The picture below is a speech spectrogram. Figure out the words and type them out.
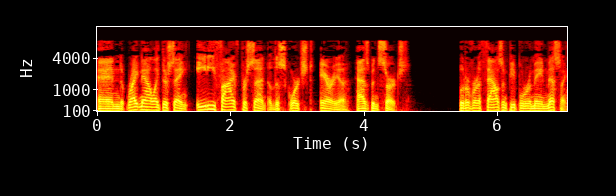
And right now, like they're saying, 85% of the scorched area has been searched, but over a thousand people remain missing.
